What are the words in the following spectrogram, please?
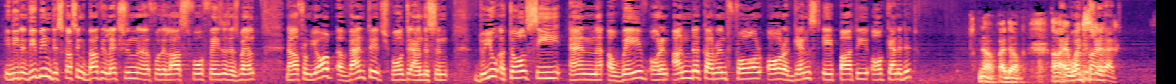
Indeed, and we've been discussing about the election uh, for the last four phases as well. Now, from your uh, vantage, Walter Anderson, do you at all see an, a wave or an undercurrent for or against a party or candidate? No, I don't. Uh, and, and one sign of that?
